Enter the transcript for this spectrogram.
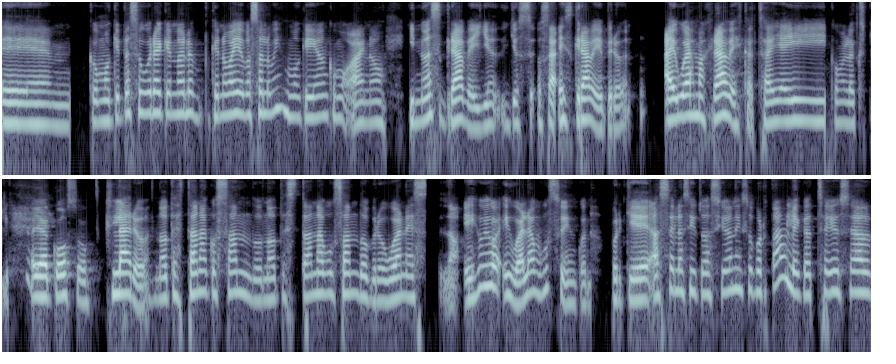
eh, como que te asegura que no, le, que no vaya a pasar lo mismo, que digan como, ay no, y no es grave, yo, yo o sea, es grave, pero hay weas más graves, ¿cachai? Hay, ¿cómo lo explico? Hay acoso. Claro, no te están acosando, no te están abusando, pero es, no, es igual, igual abuso, porque hace la situación insoportable, ¿cachai? O sea,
